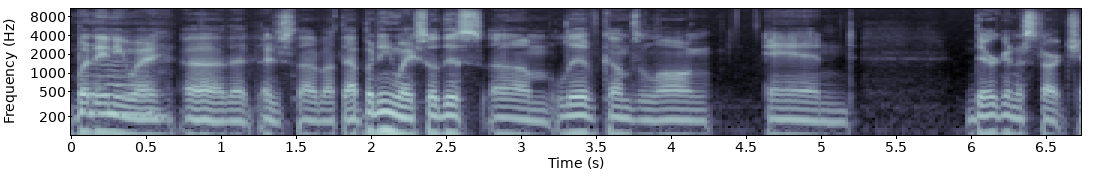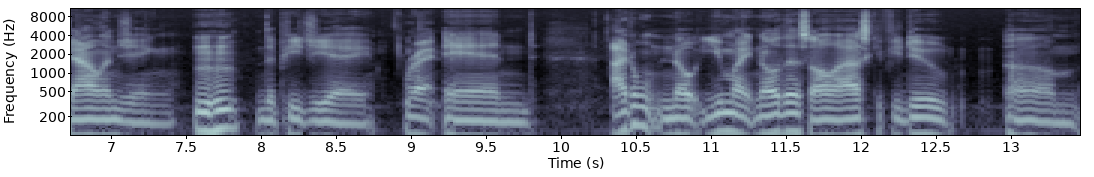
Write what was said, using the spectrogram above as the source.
But anyway, uh, that I just thought about that. But anyway, so this um, LIV comes along, and they're going to start challenging the PGA, Right. And I don't know. You might know this. I'll ask if you do. Um,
